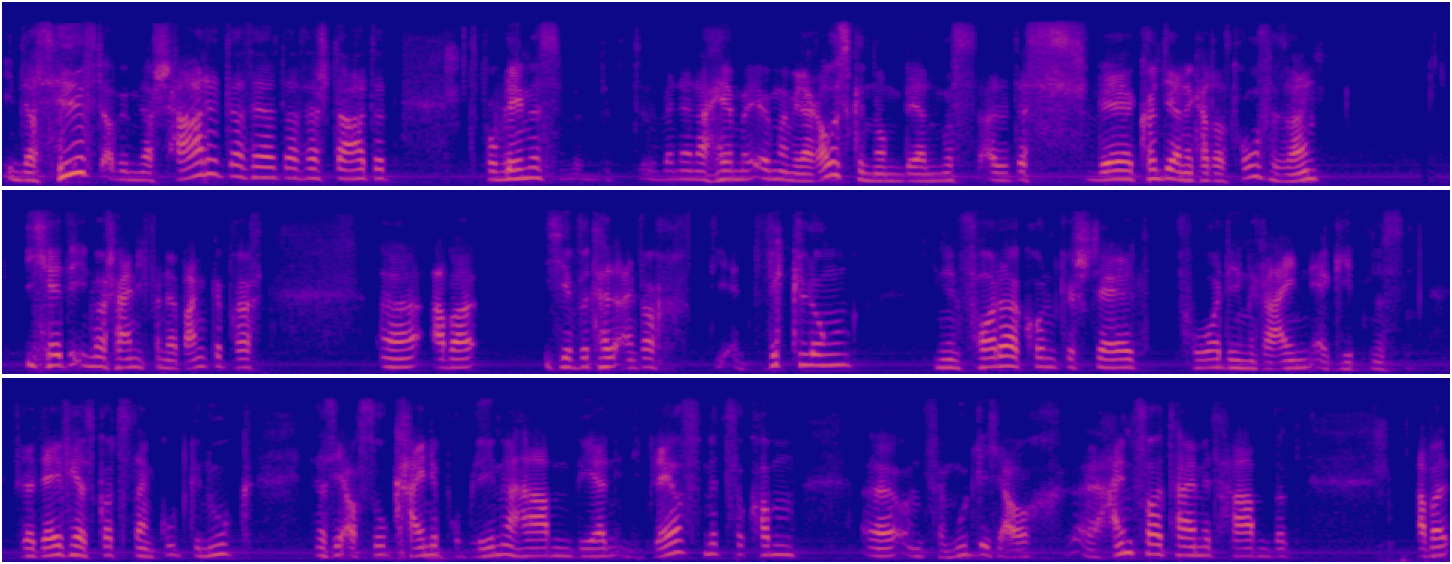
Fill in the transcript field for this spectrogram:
ihm das hilft, ob ihm das schadet, dass er, dass er startet. Das Problem ist, wenn er nachher mal irgendwann wieder rausgenommen werden muss, also das wär, könnte ja eine Katastrophe sein. Ich hätte ihn wahrscheinlich von der Bank gebracht, äh, aber hier wird halt einfach die Entwicklung in den Vordergrund gestellt vor den reinen Ergebnissen. Philadelphia ist Gott sei Dank gut genug, dass sie auch so keine Probleme haben werden, in die Playoffs mitzukommen äh, und vermutlich auch äh, Heimvorteil mit haben wird aber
